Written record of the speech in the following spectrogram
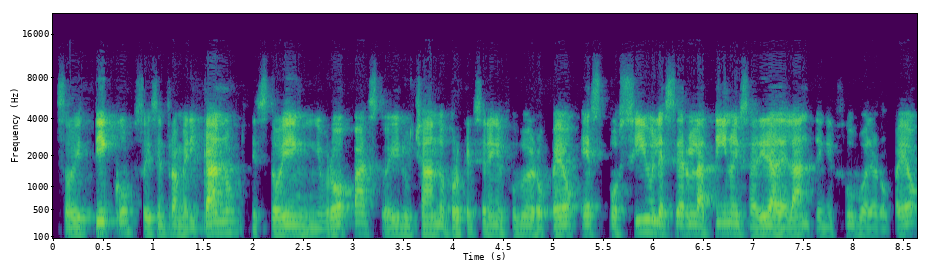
soy tico, soy centroamericano, estoy en Europa, estoy luchando por crecer en el fútbol europeo. Es posible ser latino y salir adelante en el fútbol europeo.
